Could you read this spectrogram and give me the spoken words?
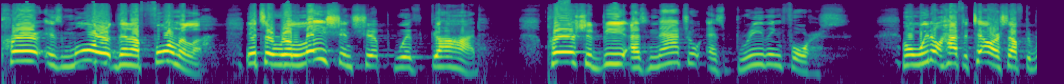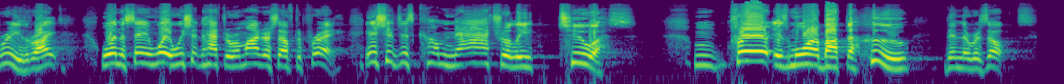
Prayer is more than a formula. It's a relationship with God. Prayer should be as natural as breathing for us. Well, we don't have to tell ourselves to breathe, right? Well, in the same way, we shouldn't have to remind ourselves to pray. It should just come naturally to us. Mm, prayer is more about the who than the results.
